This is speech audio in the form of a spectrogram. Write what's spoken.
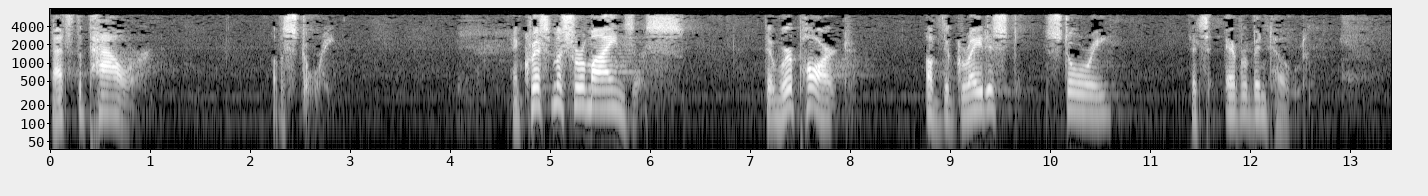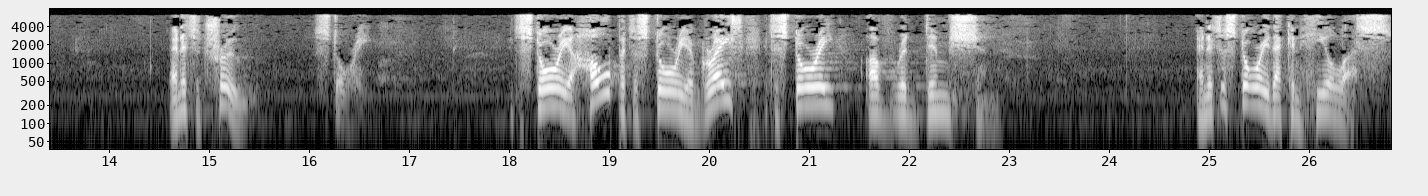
That's the power of a story. And Christmas reminds us that we're part of the greatest story that's ever been told. And it's a true story. It's a story of hope. It's a story of grace. It's a story of redemption. And it's a story that can heal us,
